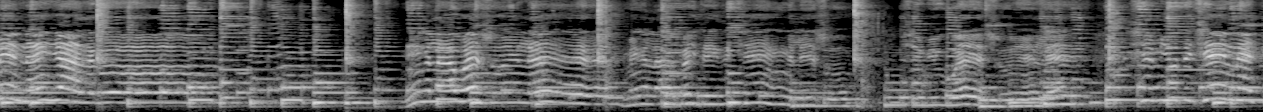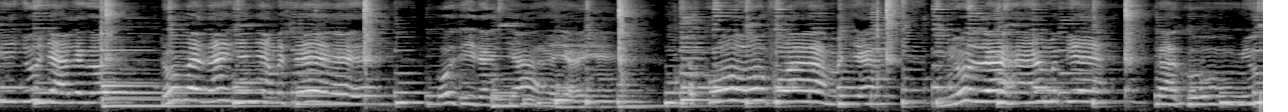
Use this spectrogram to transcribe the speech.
မေ့နိုင်ကြ ဆိုရင်လေရှင်မြူသချင်းနဲ့ဒီကျူးကြသကောဒုဗဒန်းညံ့ညံ့မစဲကိုစီတန်ကြရရင်အဖိုးဖွားမကြံမျိုးစားဟန်မပြဲကခုံမြူ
